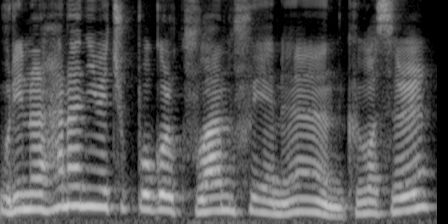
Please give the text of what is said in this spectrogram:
우리는 하나님의 축복을 구한 후에는 그것을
